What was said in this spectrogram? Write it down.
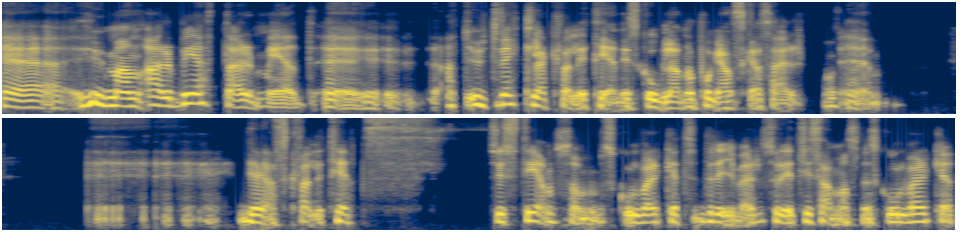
eh, hur man arbetar med eh, att utveckla kvaliteten i skolan och på ganska så här. Eh, eh, deras kvalitetssystem som Skolverket driver, så det är tillsammans med Skolverket.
